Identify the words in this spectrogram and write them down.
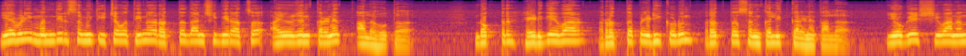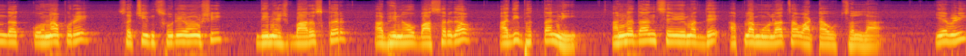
यावेळी मंदिर समितीच्या वतीनं रक्तदान शिबिराचं आयोजन करण्यात आलं होतं. डॉक्टर हेडगेवार रक्तपेढीकडून रक्त संकलित करण्यात आलं. योगेश शिवानंद कोनापुरे सचिन सूर्यवंशी दिनेश बारसकर अभिनव बासरगाव आदी भक्तांनी अन्नदान सेवेमध्ये आपला मोलाचा वाटा उचलला. यावेळी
